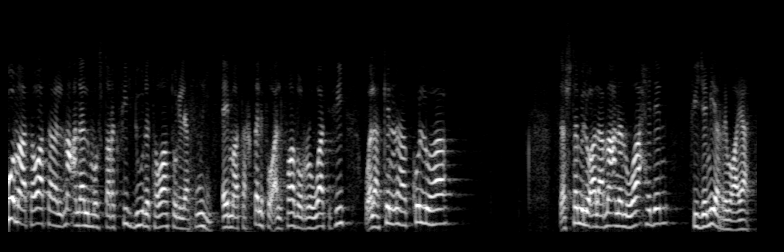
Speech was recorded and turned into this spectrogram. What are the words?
هو ما تواتر المعنى المشترك فيه دون تواتر لفظه أي ما تختلف ألفاظ الرواة فيه ولكنها كلها تشتمل على معنى واحد في جميع الروايات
